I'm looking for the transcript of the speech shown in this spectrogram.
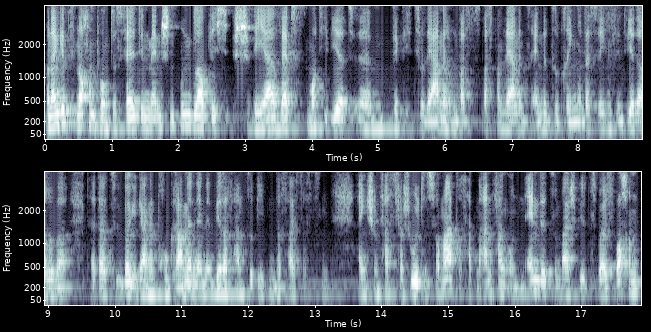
Und dann gibt es noch einen Punkt. Es fällt den Menschen unglaublich schwer, selbst motiviert ähm, wirklich zu lernen und was, was beim Lernen zu Ende zu bringen. Und deswegen sind wir darüber dazu übergegangen, Programme nennen wir das anzubieten. Das heißt, das ist ein eigentlich schon fast verschultes Format. Das hat einen Anfang und ein Ende zum zwölf Wochen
